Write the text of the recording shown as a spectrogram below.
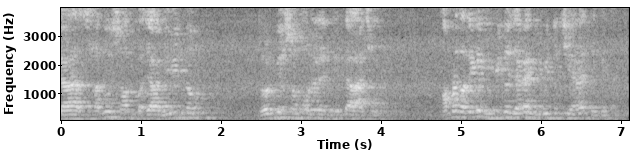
যারা সাধু সন্ত, যারা বিভিন্ন ধর্মীয় সংগঠনের নেতা আছে, আমরা তাদেরকে বিভিন্ন জায়গায় বিভিন্ন চেহারায় দেখে থাকি।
